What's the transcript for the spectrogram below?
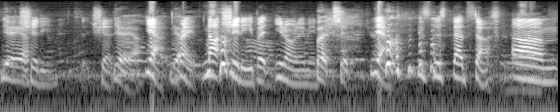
Yeah, yeah. shitty shit. Yeah, yeah. Yeah, Yeah. right. Not shitty, but you know what I mean. But shit. yeah, it's this that stuff. Um,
